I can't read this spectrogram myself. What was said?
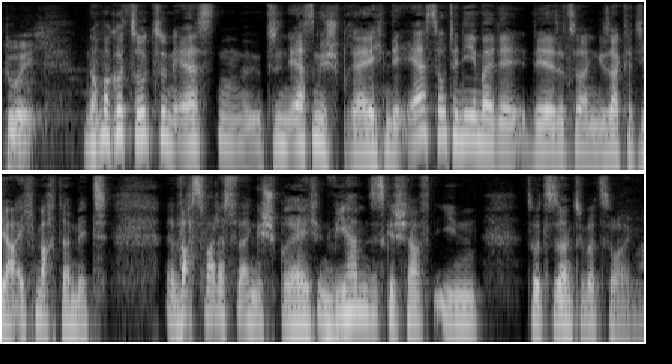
durch. Nochmal kurz zurück zum ersten, zu den ersten Gesprächen. Der erste Unternehmer, der, der sozusagen gesagt hat, ja, ich mache da mit. Was war das für ein Gespräch und wie haben Sie es geschafft, ihn sozusagen zu überzeugen?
